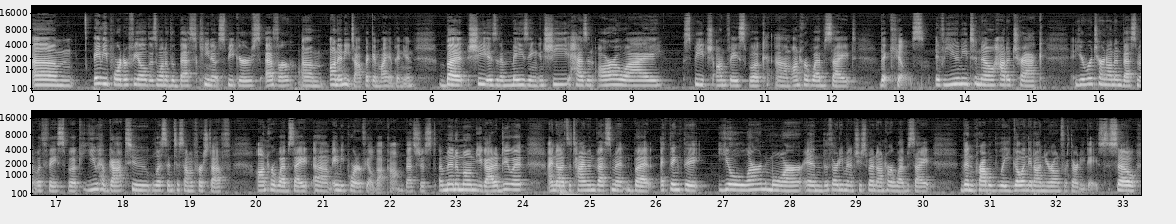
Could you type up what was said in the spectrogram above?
Um, Amy Porterfield is one of the best keynote speakers ever um, on any topic, in my opinion. But she is an amazing, and she has an ROI speech on Facebook um, on her website that kills. If you need to know how to track your return on investment with Facebook, you have got to listen to some of her stuff on her website, um, amyporterfield.com. That's just a minimum. You got to do it. I know it's a time investment, but I think that you'll learn more in the 30 minutes you spend on her website than probably going it on your own for 30 days. So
